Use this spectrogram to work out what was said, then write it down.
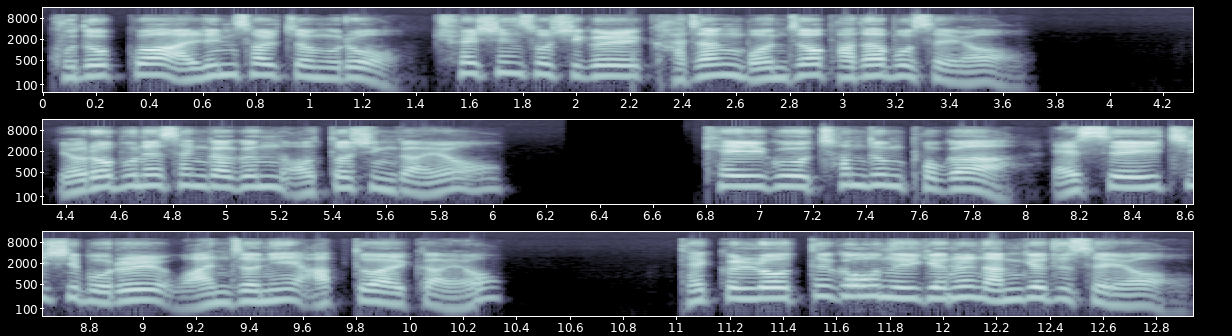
구독과 알림 설정으로 최신 소식을 가장 먼저 받아보세요. 여러분의 생각은 어떠신가요? K9 천둥포가 SH-15를 완전히 압도할까요? 댓글로 뜨거운 의견을 남겨주세요.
